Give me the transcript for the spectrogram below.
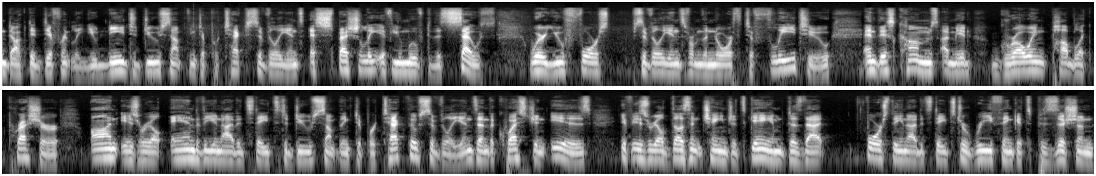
conducted differently. You need to do something to protect civilians, especially if you move to the south, where you forced civilians from the north to flee to. And this comes amid growing public pressure on Israel and the United States to do something to protect those civilians. And the question is if Israel doesn't change its game, does that force the United States to rethink its position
